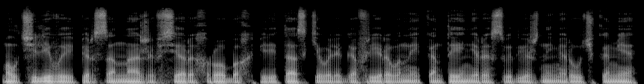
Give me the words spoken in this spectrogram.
Молчаливые персонажи в серых робах перетаскивали гофрированные контейнеры с выдвижными ручками,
